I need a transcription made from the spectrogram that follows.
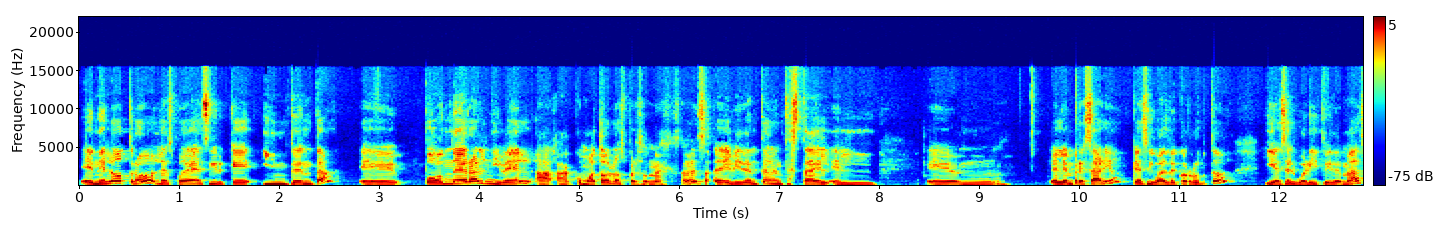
En el otro, les puedo decir que intenta eh, poner al nivel a, como a todos los personajes, ¿sabes? Evidentemente está el... el em, el empresario, que es igual de corrupto, y es el güerito y demás,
